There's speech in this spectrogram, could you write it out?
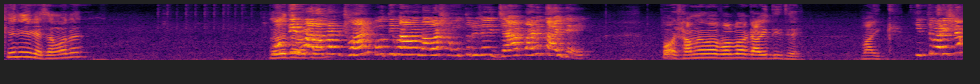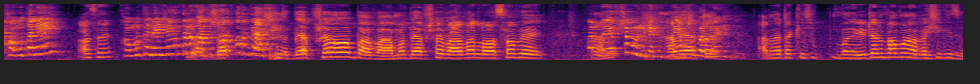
কে নিয়ে গেছে আমারে। সামনে বার বলব গাড়ি দিতে বাইক। আছে। ব্যবসাও বাবা আমার ব্যবসায় বারবার লস হবে। আমি একটা আমি একটা কিছু মানে রিটার্ন পাবো না বেশি কিছু।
